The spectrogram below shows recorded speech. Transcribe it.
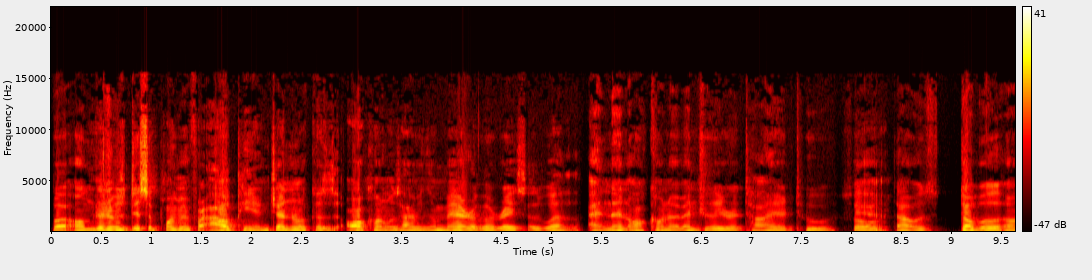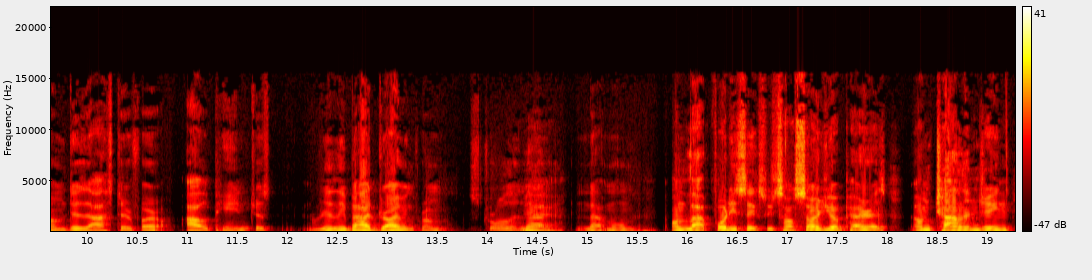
But um, And it was disappointment for Alpine in general because Ocon was having a mare of a race as well. and then Ocon eventually retired too. So Yeah. that was double um disaster for Alpine. Just really bad driving from Stroll in Yeah. that in that moment. On lap 46, we saw Sergio Perez um challenging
